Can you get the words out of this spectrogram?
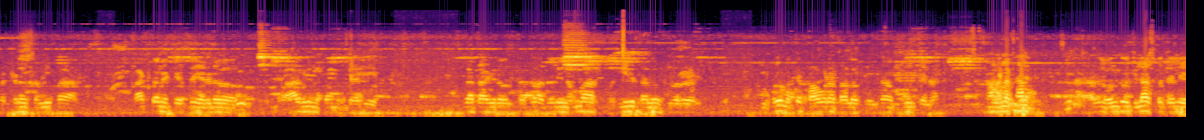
ಪಟ್ಟಣದ ಸಮೀಪ ಹತ್ರ ಎರಡು ಕಾರುಗಳು ಮುಖಾಮುಖಿಯಾಗಿ ಆಗಿರುವಂಥದ್ದು. ಅದರಲ್ಲಿ ನಮ್ಮ ಮಧುಗಿರಿ ತಾಲೂಕಿನವರು ಇಬ್ಬರು ಮತ್ತು ಪಾವಗಡ ತಾಲೂಕಿನಿಂದ ಮೂರು ಜನ. ಅದರಲ್ಲಿ ಒಂದು ಜಿಲ್ಲಾಸ್ಪತ್ರೆಯಲ್ಲಿ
